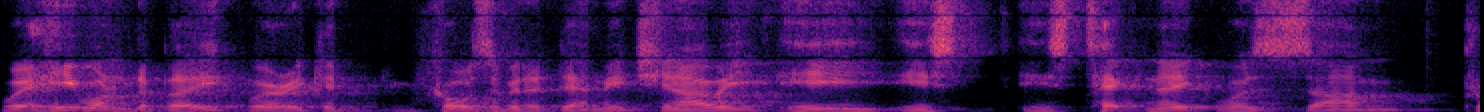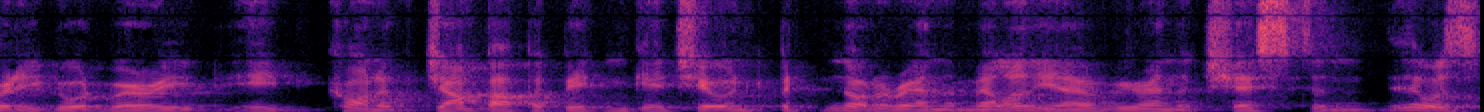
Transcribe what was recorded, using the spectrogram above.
where he wanted to be, where he could cause a bit of damage. You know, he, he his his technique was um, pretty good, where he he'd kind of jump up a bit and get you, and but not around the melon. You know, around the chest, and there was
